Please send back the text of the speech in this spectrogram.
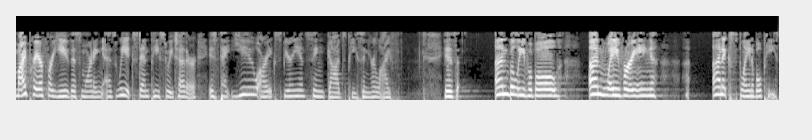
my prayer for you this morning as we extend peace to each other is that you are experiencing God's peace in your life. His unbelievable, unwavering, unexplainable peace.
